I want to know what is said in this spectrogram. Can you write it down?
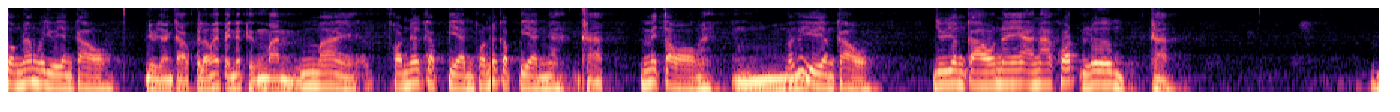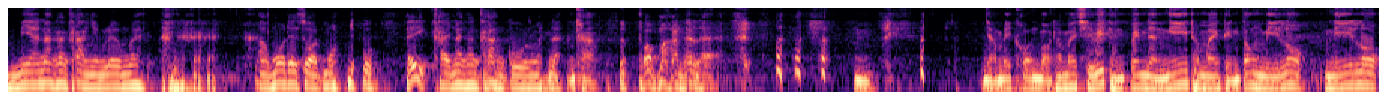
ตรงนั้นมันก็อยู่อย่างเก่า อยู่อย่างเก่าคือเราไม่ไปนึกถึงมัน ไม่พอเนื้อกับเปลี่ยน พอเนื้อกับเปลี่ยนไงครับ ไม่ต่อไงอืมมันก็อยู่อย่างเก่า อยู่อย่างเก่าในอนาคตลืมครับ เมียนั่งข้างๆยังลืมเลยเอาโมได้สวดมนต์อยู่เฮ้ยใครนั่งข้างๆกูนั่นน่ะครับประมาณนั่นแหละอืมอย่างมีคนบอกทำไมชีวิตถึงเป็นอย่างนี้ทำไมถึงต้องมีโลกนี้โลก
